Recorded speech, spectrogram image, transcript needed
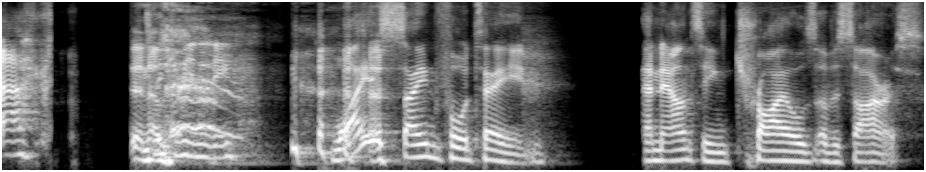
act to the community. Why is Saint 14 announcing Trials of Osiris?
